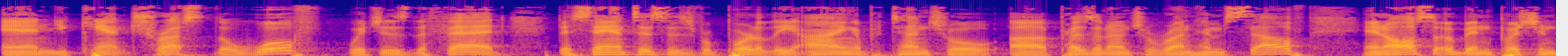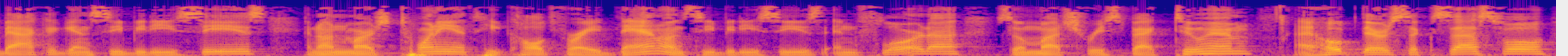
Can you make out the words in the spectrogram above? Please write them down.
and you can't trust the wolf, which is the Fed. DeSantis is reportedly eyeing a potential uh, presidential run himself and also been pushing back against CBDCs. And on March 20th, he called for a ban on CBDCs in Florida. So much respect to him. I hope they're successful,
